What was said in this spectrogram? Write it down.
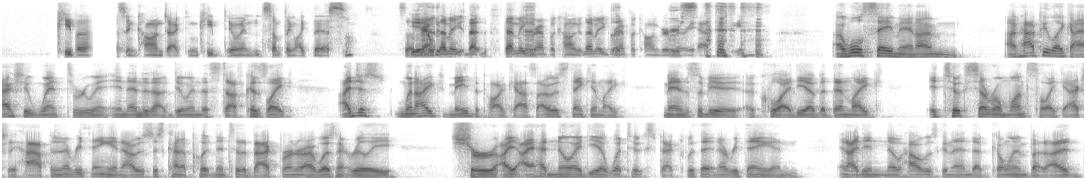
keep us in contact and keep doing something like this. So Yeah. that made that that made Uh, Grandpa Conger that made Grandpa Conger very happy. I will say, man, I'm I'm happy like I actually went through and, and ended up doing this stuff because like I just when I made the podcast, I was thinking like, man, this would be a, a cool idea, but then like it took several months to like actually happen and everything, and I was just kind of putting it to the back burner. I wasn't really sure. I I had no idea what to expect with it and everything, and and I didn't know how it was going to end up going, but I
